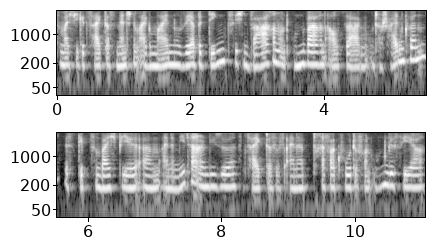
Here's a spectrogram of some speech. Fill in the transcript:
zum Beispiel gezeigt, dass Menschen im Allgemeinen nur sehr bedingt zwischen wahren und unwahren Aussagen unterscheiden können. Es gibt zum Beispiel ähm, eine Meta-Analyse, zeigt, dass es eine Trefferquote von ungefähr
